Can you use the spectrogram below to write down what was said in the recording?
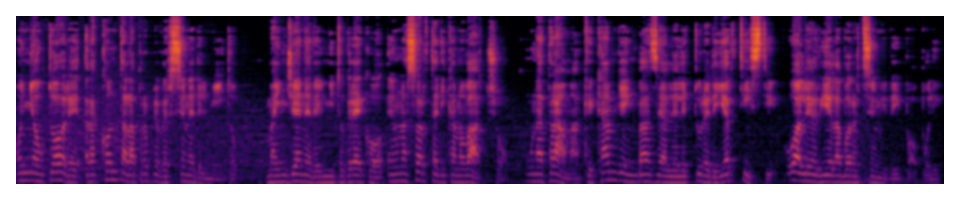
Ogni autore racconta la propria versione del mito, ma in genere il mito greco è una sorta di canovaccio, una trama che cambia in base alle letture degli artisti o alle rielaborazioni dei popoli.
